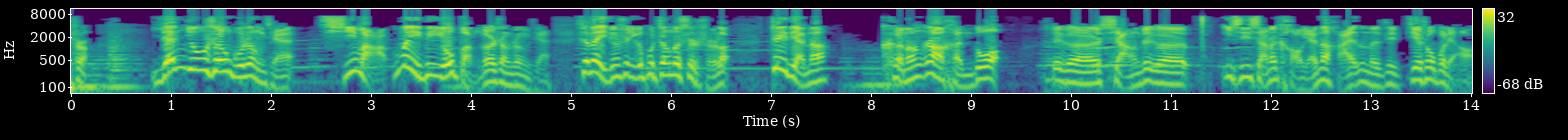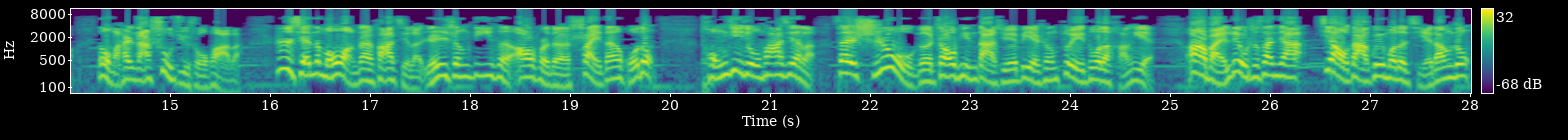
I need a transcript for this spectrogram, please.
是，研究生不挣钱。起码未必有本科生挣钱，现在已经是一个不争的事实了。这一点呢，可能让很多这个想这个一心想着考研的孩子呢，这接受不了。那我们还是拿数据说话吧。日前的某网站发起了人生第一份 offer 的晒单活动，统计就发现了，在十五个招聘大学毕业生最多的行业，二百六十三家较大规模的企业当中，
